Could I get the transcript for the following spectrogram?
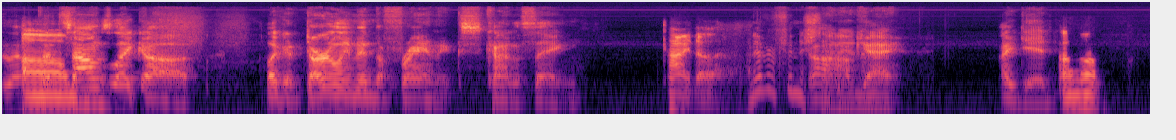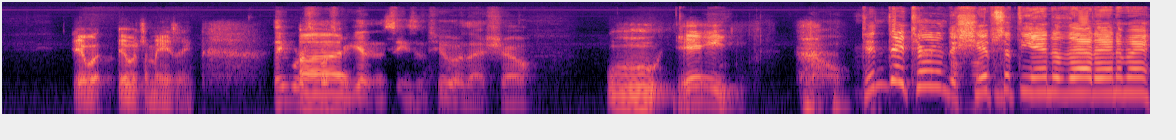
That, that Um, sounds like a like a Darling in the Franxx kind of thing. Kinda. Never finished that. Oh, anime. okay, I did. Uh, it was it was amazing. I think we're supposed Uh, to be getting season two of that show. Ooh, yay! No, Didn't they turn into ships at the end of that anime?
